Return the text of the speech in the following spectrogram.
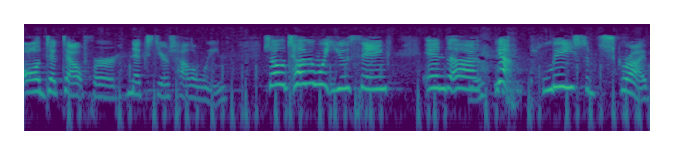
all decked out for next year's Halloween. So tell me what you think, and uh, yeah, please subscribe.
